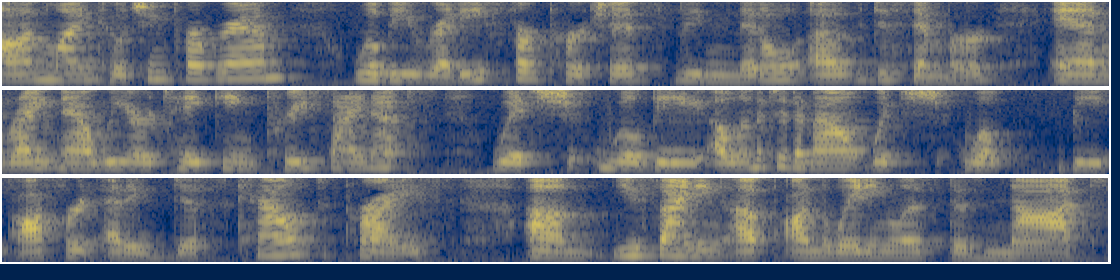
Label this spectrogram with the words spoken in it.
online coaching program will be ready for purchase the middle of December. And right now we are taking pre signups, which will be a limited amount, which will be offered at a discount price. Um, you signing up on the waiting list does not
